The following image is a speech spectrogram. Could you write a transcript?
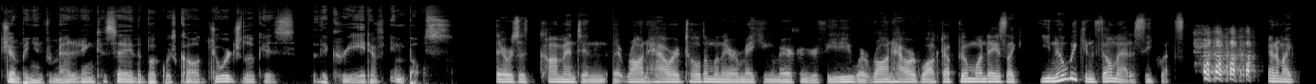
Jumping in from editing to say the book was called George Lucas, The Creative Impulse. There was a comment in that Ron Howard told him when they were making American Graffiti, where Ron Howard walked up to him one day. He's like, You know, we can film out a sequence. And I'm like,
